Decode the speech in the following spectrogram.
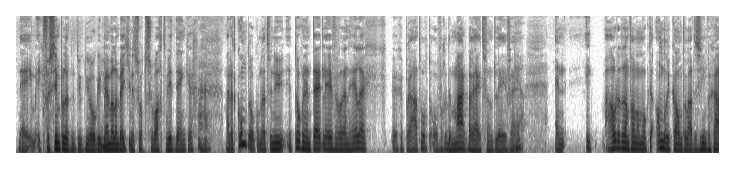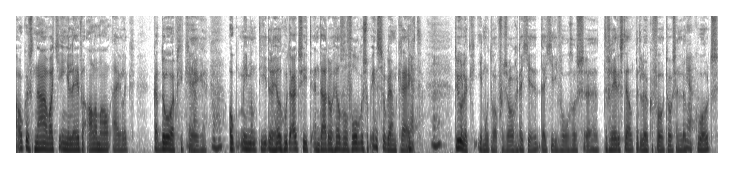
Nee, ik versimpel het natuurlijk nu ook. Ik ben Mhm. wel een beetje een soort zwart-wit denker. Aha. Maar dat komt ook omdat we nu toch in een tijd leven waarin heel erg eh, gepraat wordt over de maakbaarheid van het leven. Hè? Ja. En ik hou er dan van om ook de andere kant te laten zien. Van ga ook eens na wat je in je leven allemaal eigenlijk cadeau hebt gekregen. Aha. Ook iemand die er heel goed uitziet en daardoor heel veel volgers op Instagram krijgt. Aha. Tuurlijk, je moet er ook voor zorgen dat je, dat je die volgers eh, tevreden stelt met leuke foto's en leuke Ja. quotes.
